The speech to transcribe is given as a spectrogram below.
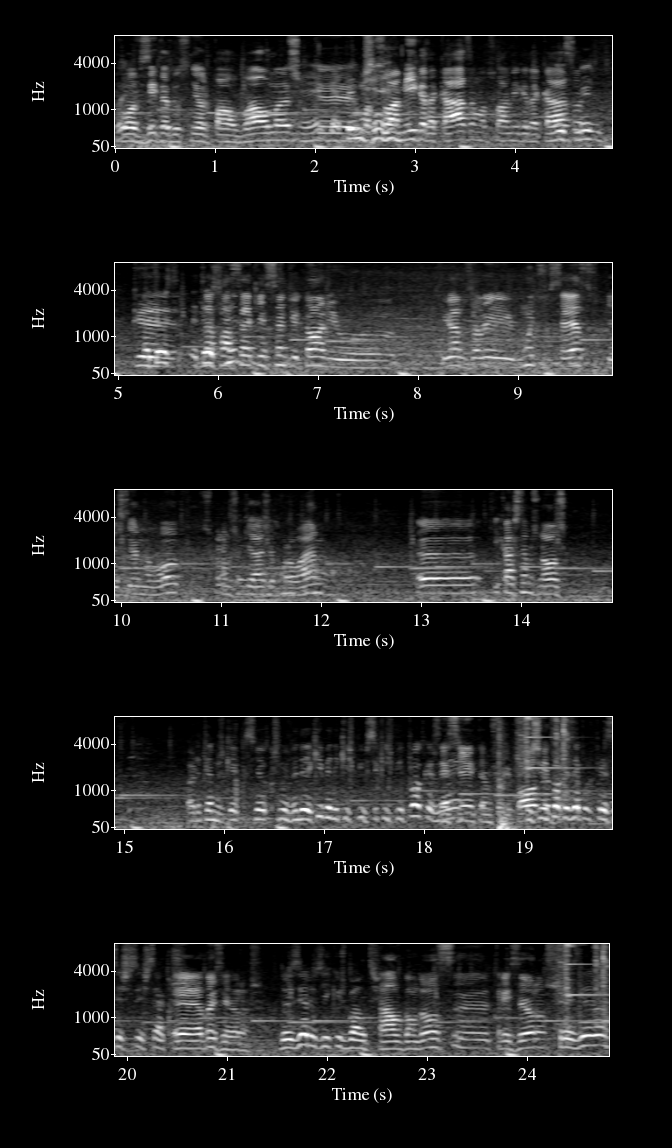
Com a visita do Sr. Paulo Balmas, É, que é temos- uma pessoa amiga da casa, uma pessoa amiga da casa, Isso mesmo. que Até até na FASEC em Santo António tivemos ali muito sucesso, que este ano não houve, esperamos que haja para o ano. Eh, e cá estamos nós. Ora, temos o que é que o senhor costuma vender aqui? Vende aqui os saquinhos pipocas, Sim, não é? sim, temos Os pipocas. pipocas é por que preço estes, estes sacos? É 2 euros. 2 euros e aqui os baldes? Há algodão doce, 3 euros. 3 euros.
